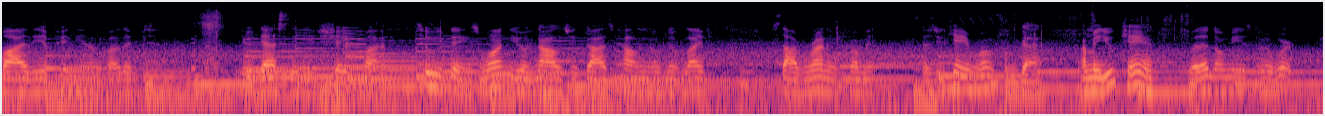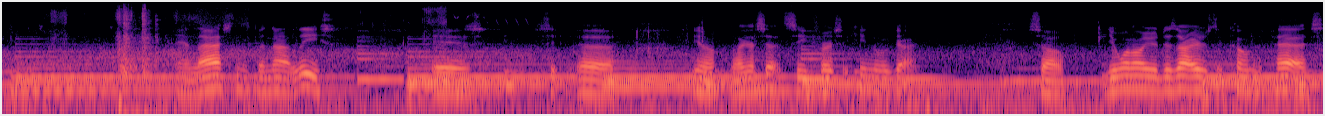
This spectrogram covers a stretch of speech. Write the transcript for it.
by the opinion of others. Your destiny is shaped by two things. One, you acknowledging God's calling over your life. Stop running from it, because you can't run from God. I mean, you can, but that don't mean it's to work And last but not least is, uh, you know, like I said, seek first the kingdom of God. So, you want all your desires to come to pass,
